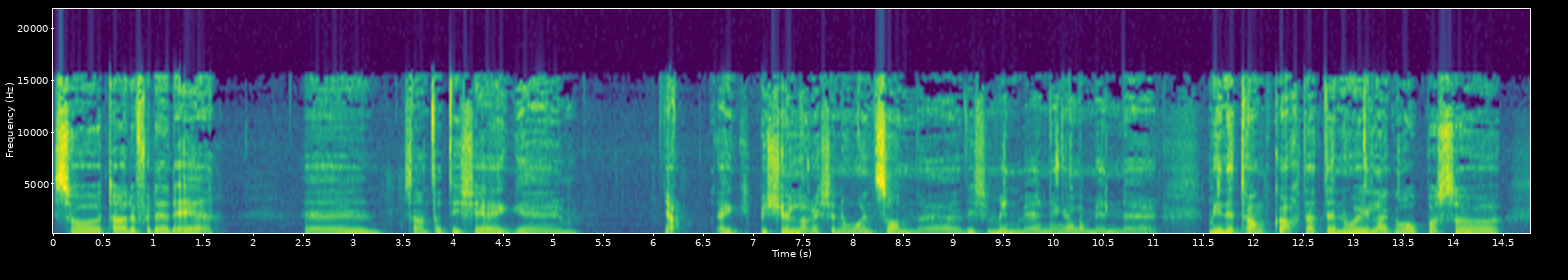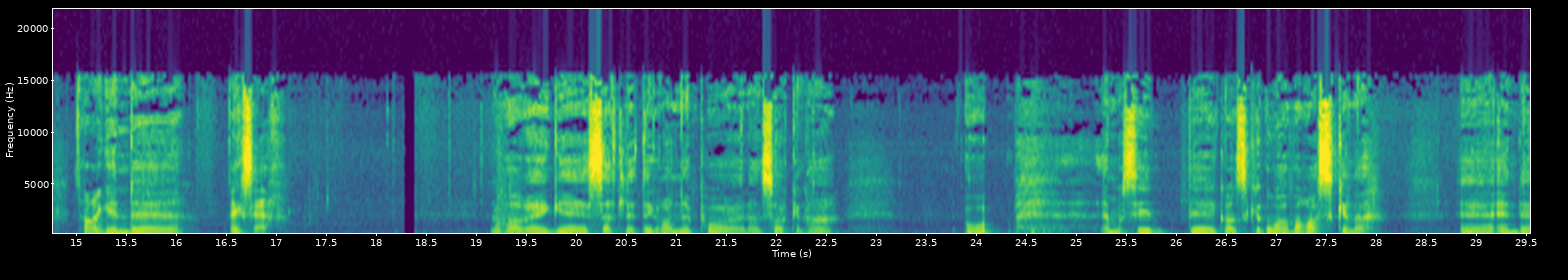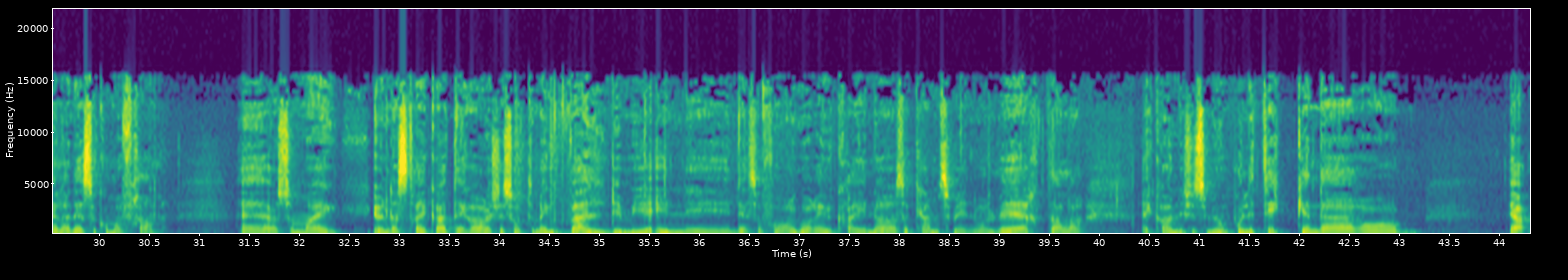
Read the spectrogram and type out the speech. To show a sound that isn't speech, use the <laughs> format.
Så ta det for det det er. Eh, sant at ikke jeg eh, Ja, jeg beskylder ikke noen sånn eh, Det er ikke min mening eller min, eh, mine tanker. Dette er noe jeg legger opp, og så tar jeg inn det jeg ser. Nå har jeg eh, sett litt på den saken her, og jeg må si det er ganske overraskende, eh, en del av det som kommer frem. Eh, og så må jeg understreke at jeg har ikke satt meg veldig mye inn i det som foregår i Ukraina. Altså hvem som er involvert, eller Jeg kan ikke så mye om politikken der og Ja.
